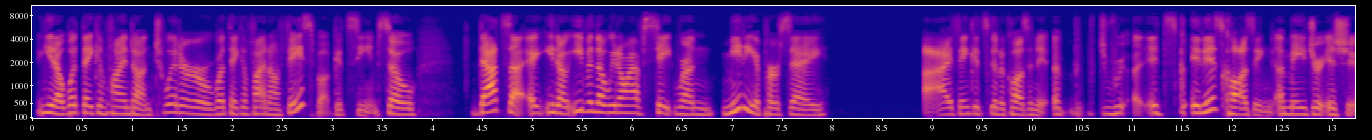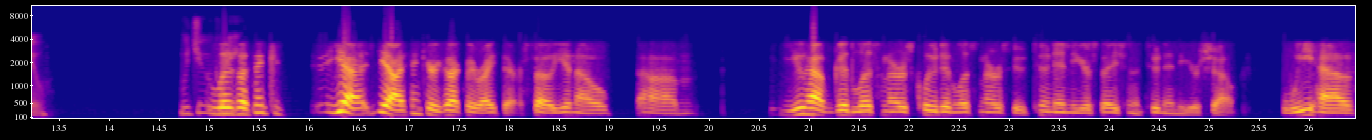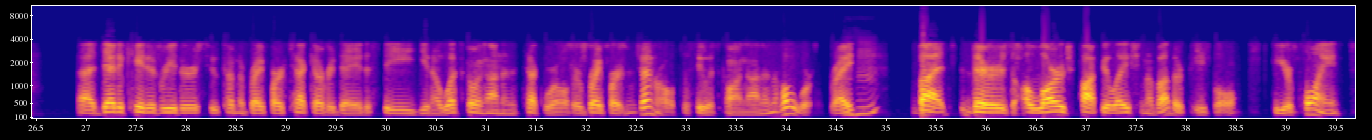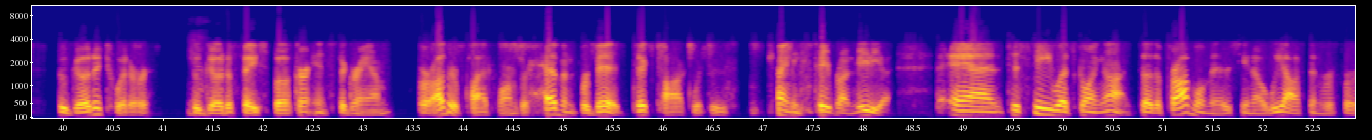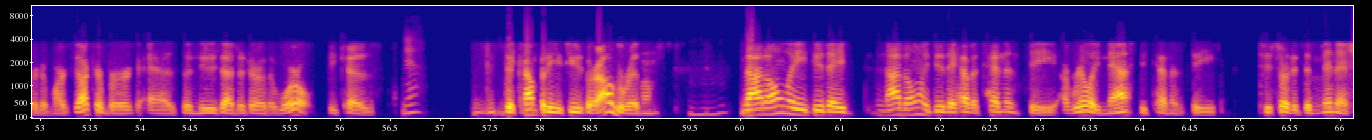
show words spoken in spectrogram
you know what they can find on twitter or what they can find on facebook it seems. So that's a, you know even though we don't have state run media per se i think it's going to cause an uh, uh, uh, it's it is causing a major issue would you agree? Liz, I think yeah, yeah, I think you're exactly right there. So, you know, um, you have good listeners, clued in listeners who tune into your station and tune into your show. We have uh, dedicated readers who come to Breitbart Tech every day to see, you know, what's going on in the tech world or Breitbart in general to see what's going on in the whole world, right? Mm-hmm. But there's a large population of other people, to your point, who go to Twitter, yeah. who go to Facebook or Instagram, or other platforms, or heaven forbid, TikTok, which is Chinese state run media, and to see what's going on. So the problem is, you know, we often refer to Mark Zuckerberg as the news editor of the world because yeah. the companies use their algorithms. Mm-hmm. Not only do they not only do they have a tendency, a really nasty tendency, to sort of diminish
